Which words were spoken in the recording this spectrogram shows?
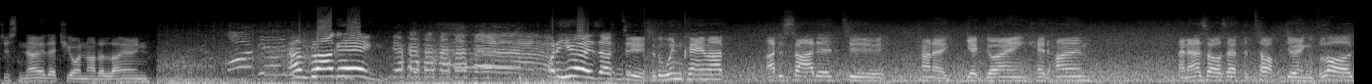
just know that you're not alone. Vlogging! I'm vlogging! what are you guys up to? So the wind came up, I decided to kind of get going, head home. And as I was at the top doing a vlog,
